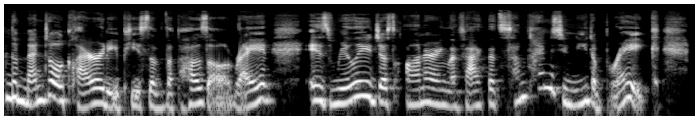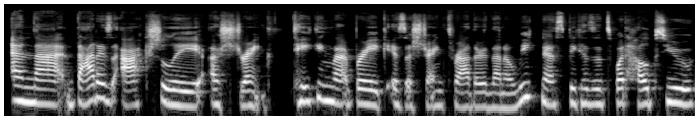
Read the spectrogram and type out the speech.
the mental clarity piece of the puzzle, right? Is really just honoring the fact that sometimes you need a break and that that is actually a strength taking that break is a strength rather than a weakness because it's what helps you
